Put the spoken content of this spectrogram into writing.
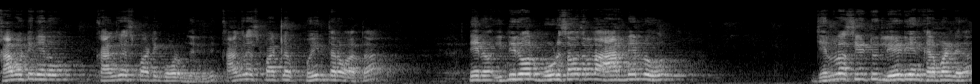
కాబట్టి నేను కాంగ్రెస్ పార్టీకి పోవడం జరిగింది. కాంగ్రెస్ పార్టీలో పోయిన తర్వాత నేను ఇన్ని రోజులు మూడు సంవత్సరాల ఆరు నెలలు జనరల్ సీటు లేడీ అని కనపడలేదా?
